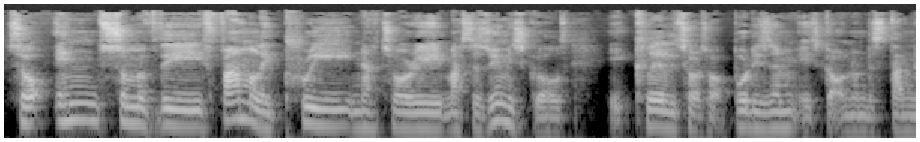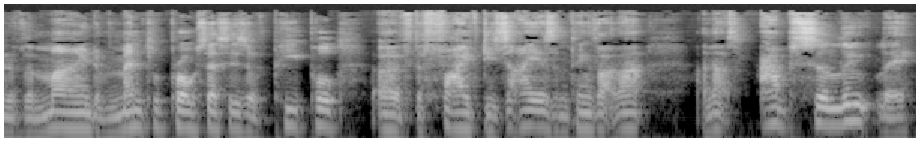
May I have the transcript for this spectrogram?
So in some of the family pre-Natori Masazumi scrolls, it clearly talks about Buddhism. It's got an understanding of the mind, of mental processes, of people, of the five desires and things like that. And that's absolutely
